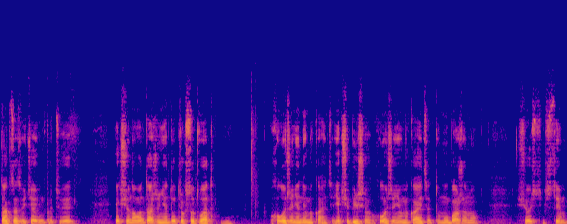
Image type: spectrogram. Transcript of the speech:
Так зазвичай він працює, якщо навантаження до 300 Вт, охолодження не вмикається. Якщо більше, охолодження вмикається, тому бажано щось з цим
